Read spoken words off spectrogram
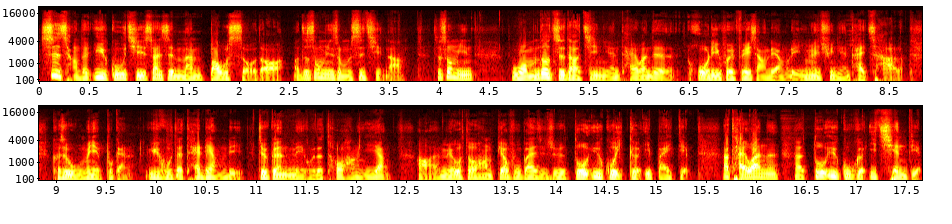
市场的预估其实算是蛮保守的哦。啊，这说明什么事情呢？这说明。我们都知道，今年台湾的获利会非常亮丽，因为去年太差了。可是我们也不敢预估的太亮丽，就跟美国的投行一样啊。美国投行标普百指就是多预估一个一百点，那台湾呢？呃，多预估个一千点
